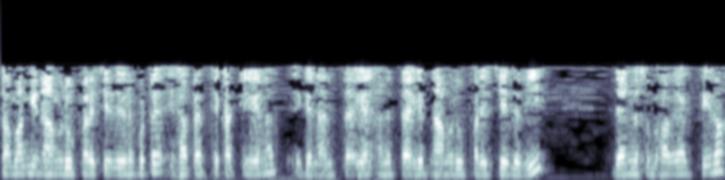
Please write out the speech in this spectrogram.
තමන්ගේ නාම රූප පරිච්ඡේද වෙනකොට එහා පැත්තේ කට්ටිය ගැනත් ඒ කියන්නේ අනිත් අය අනිත් අයගේ නාම රූප පරිච්ඡේද වී දැනෙන ස්වභාවයක් තියෙනවා.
